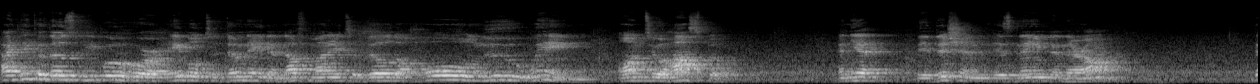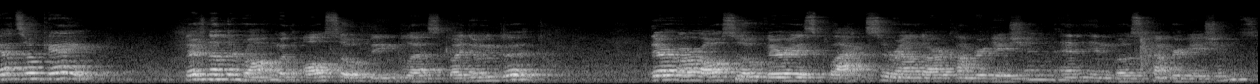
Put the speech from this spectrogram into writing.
I think of those people who are able to donate enough money to build a whole new wing onto a hospital, and yet the addition is named in their honor. That's okay. There's nothing wrong with also being blessed by doing good. There are also various plaques around our congregation and in most congregations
